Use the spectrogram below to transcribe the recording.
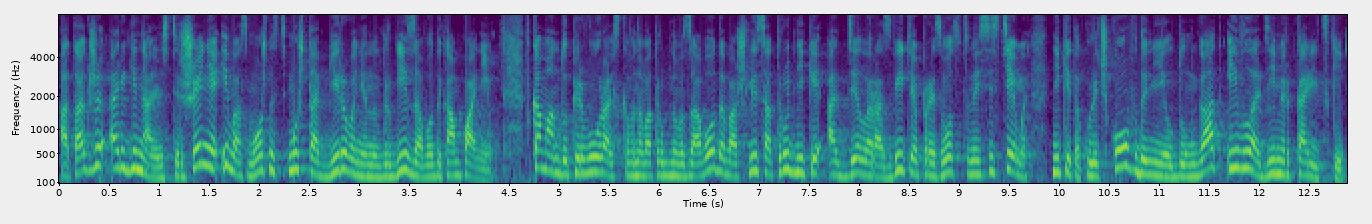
а также оригинальность решения и возможность масштабирования на другие заводы компании. В команду Первоуральского Московского новотрубного завода вошли сотрудники отдела развития производственной системы Никита Куличков, Даниил Дунгат и Владимир Корицкий.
